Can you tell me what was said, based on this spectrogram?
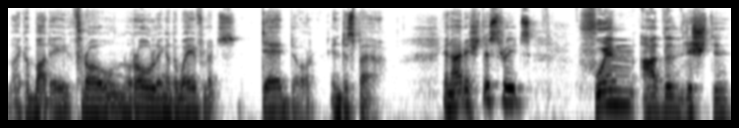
like a body thrown, rolling in the wavelets, dead or in despair. In Irish, this reads Fuim ada bhriste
